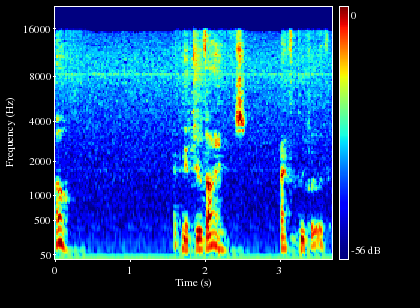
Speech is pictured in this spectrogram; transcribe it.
Oh. I can get through vines. I have complete with it.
